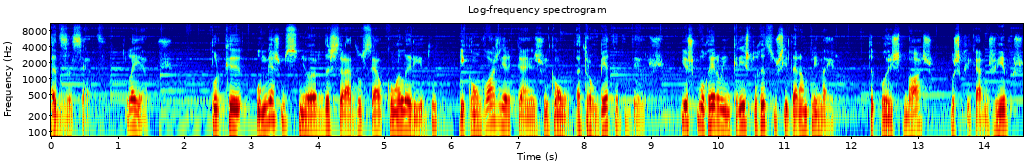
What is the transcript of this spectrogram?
a 17. Leiamos. Porque o mesmo Senhor descerá do céu com alarido e com voz de arcanjo e com a trombeta de Deus. E os que morreram em Cristo ressuscitarão primeiro. Depois nós, os que ficarmos vivos,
